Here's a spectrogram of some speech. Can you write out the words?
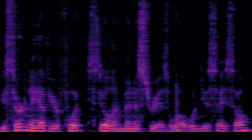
you certainly have your foot still in ministry as well. Wouldn't you say so?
